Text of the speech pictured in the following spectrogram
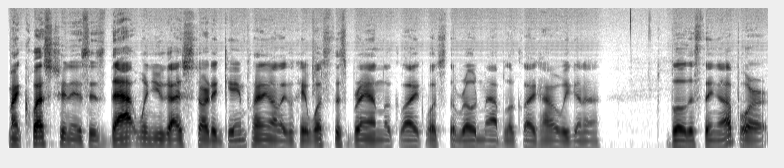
my question is, is that when you guys started game planning on like, okay, what's this brand look like? What's the roadmap look like? How are we gonna blow this thing up? Or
